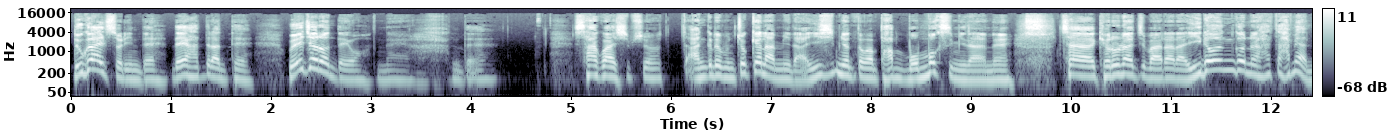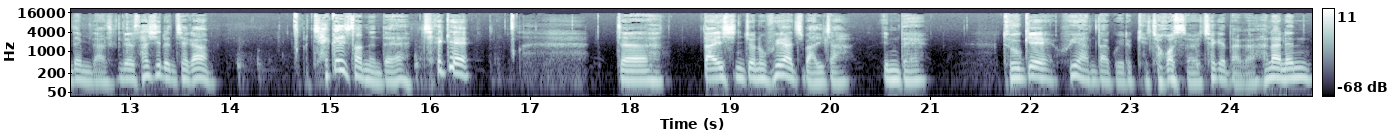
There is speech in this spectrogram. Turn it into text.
누가 할 소리인데 내 아들한테 왜 저런데요? 네, 아, 네. 사과하십시오. 안 그러면 쫓겨납니다. 20년 동안 밥 못 먹습니다. 네. 자, 결혼하지 말아라. 이런 거는 하면 안 됩니다. 근데 사실은 제가 책을 썼는데 책에 자, 나의 신조는 후회하지 말자인데 두 개 후회한다고 이렇게 적었어요. 책에다가. 하나는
